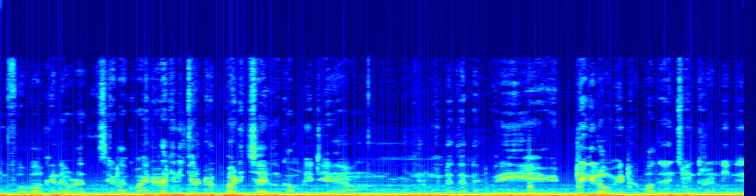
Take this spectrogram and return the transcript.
ഇൻഫോ പാർക്കിന്റെ അവിടെ സൈഡാക്കും അതിന്റെ ഇടയ്ക്ക് എനിക്കൊരു ട്രിപ്പ് അടിച്ചായിരുന്നു കംപ്ലീറ്റ് ചെയ്യാൻ മുന്നേ തന്നെ. ഒരു എട്ട് കിലോമീറ്റർ പതിനഞ്ച് മിനിറ്റ് റണ്ണിങ്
